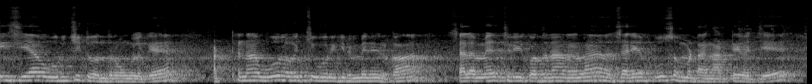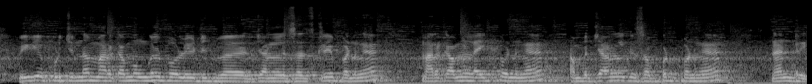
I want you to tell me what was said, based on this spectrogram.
ஈஸியாக உரிச்சிட்டு வந்துடும் உங்களுக்கு. அட்டைனா ஊற வச்சு உரிக்கிற மாரி இருக்கும். சில மேஸ்திரி கொத்தனாரெல்லாம் சரியாக பூச மாட்டாங்க அட்டையை வச்சு. வீடியோ பிடிச்சிருந்தா மறக்காமல் உங்கள் போல் யூடியூப் சேனலை சப்ஸ்கிரைப் பண்ணுங்கள் மறக்காமல் லைக் பண்ணுங்கள் நம்ம சேனலுக்கு சப்போர்ட் பண்ணுங்கள் நன்றி.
